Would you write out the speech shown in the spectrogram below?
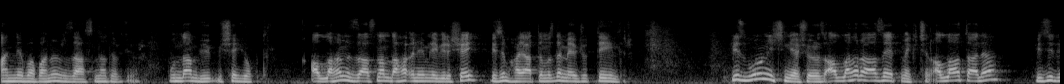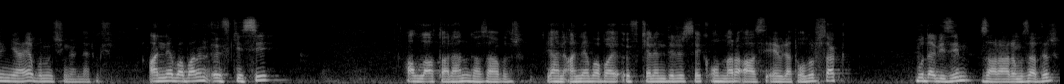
anne babanın rızasındadır diyor. Bundan büyük bir şey yoktur. Allah'ın rızasından daha önemli bir şey bizim hayatımızda mevcut değildir. Biz bunun için yaşıyoruz. Allah'ı razı etmek için. Allahu Teala bizi dünyaya bunun için göndermiş. Anne babanın öfkesi Allahu Teala'nın gazabıdır. Yani anne babayı öfkelendirirsek, onlara asi evlat olursak bu da bizim zararımızadır.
